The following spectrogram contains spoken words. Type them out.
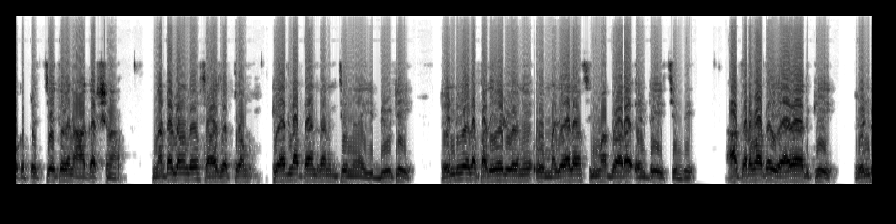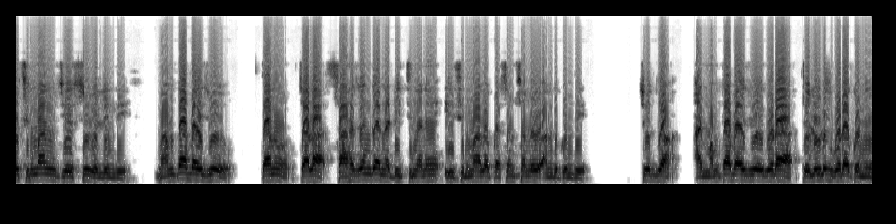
ఒక ప్రత్యేకమైన ఆకర్షణ. నటనలో సహజత్వం కేరళ ప్రాంతానికి చెందిన ఈ బ్యూటీ రెండు వేల పదిహేడులోనే ఓ మలయాళం సినిమా ద్వారా ఎంట్రీ ఇచ్చింది. ఆ తర్వాత ఏడాదికి రెండు సినిమాలను చేస్తూ వెళ్ళింది. మమతా బైజు తను చాలా సహజంగా నటించిందనే ఈ సినిమాలో ప్రశంసలు అందుకుంది. చూద్దాం. ఆ మమతా బైజు కూడా తెలుగులో కూడా కొన్ని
